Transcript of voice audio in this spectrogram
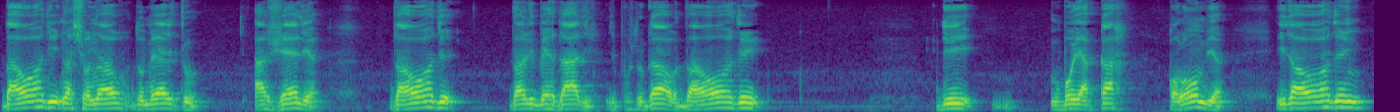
da Ordem Nacional do Mérito Argélia, da Ordem da Liberdade de Portugal, da Ordem de Boiacá, Colômbia, e da Ordem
